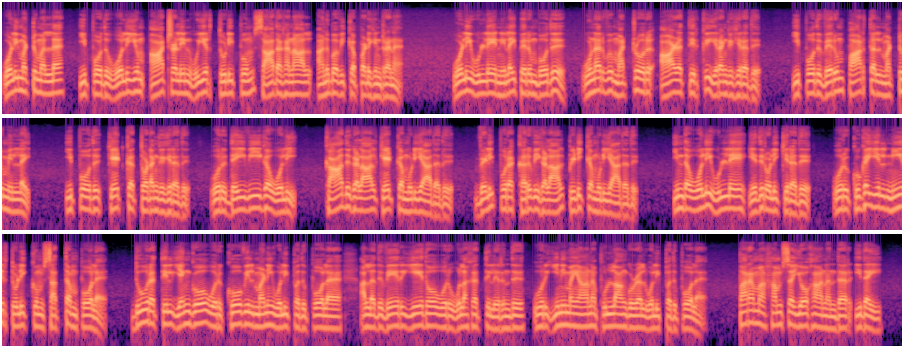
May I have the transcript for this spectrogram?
ஒளி மட்டுமல்ல இப்போது ஒளியும் ஆற்றலின் உயிர் துடிப்பும் சாதகனால் அனுபவிக்கப்படுகின்றன. ஒளி உள்ளே நிலை பெறும்போது உணர்வு மற்றொரு ஆழத்திற்கு இறங்குகிறது. இப்போது வெறும் பார்த்தல் மட்டும் இல்லை இப்போது கேட்கத் தொடங்குகிறது. ஒரு தெய்வீக ஒலி காதுகளால் கேட்க முடியாதது. வெளிப்புற கருவிகளால் பிடிக்க முடியாதது. இந்த ஒலி உள்ளே எதிரொலிக்கிறது. ஒரு குகையில் நீர் துளிக்கும் சத்தம் போல தூரத்தில் எங்கோ ஒரு கோவில் மணி ஒலிப்பது போல அல்லது வேறு ஏதோ ஒரு உலகத்திலிருந்து ஒரு இனிமையான புல்லாங்குழல் ஒலிப்பது போல. பரமஹம்ச யோகானந்தர் இதை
